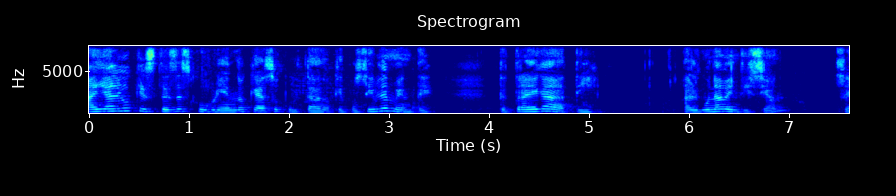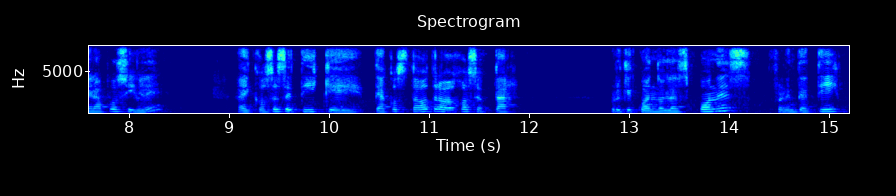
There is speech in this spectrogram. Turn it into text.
¿Hay algo que estés descubriendo que has ocultado que posiblemente te traiga a ti alguna bendición? ¿Será posible? Hay cosas de ti que te ha costado trabajo aceptar, porque cuando las pones frente a ti,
